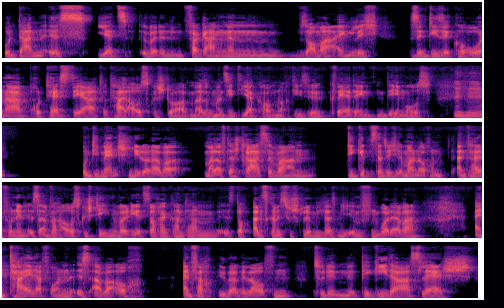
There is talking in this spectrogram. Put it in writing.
Und dann ist jetzt über den vergangenen Sommer eigentlich sind diese Corona-Proteste ja total ausgestorben. Also man sieht die ja kaum noch, diese Querdenken-Demos. Mhm. Und die Menschen, die dort aber mal auf der Straße waren, die gibt's natürlich immer noch. Und ein Teil von denen ist einfach ausgestiegen, weil die jetzt doch erkannt haben, ist doch alles gar nicht so schlimm, ich lasse mich impfen, whatever. Ein Teil davon ist aber auch einfach übergelaufen zu den Pegida slash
